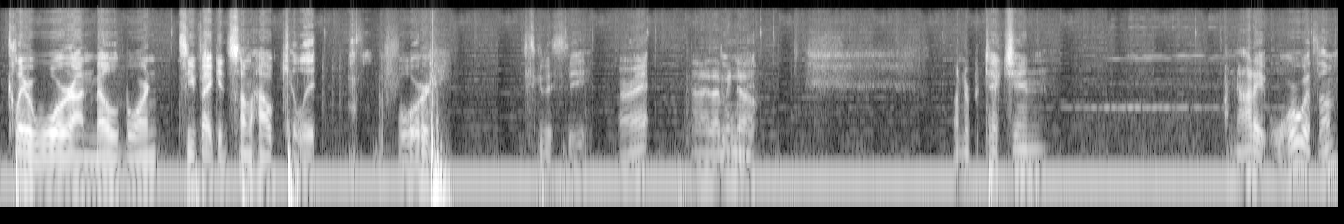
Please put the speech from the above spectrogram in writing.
declare war on Melbourne. See if I can somehow kill it before. Just gonna see. All right. All right, let me know. it. Under protection. I'm not at war with them.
